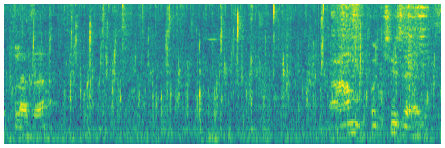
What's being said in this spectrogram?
उकलाचा. काम पच्चीस आहे.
